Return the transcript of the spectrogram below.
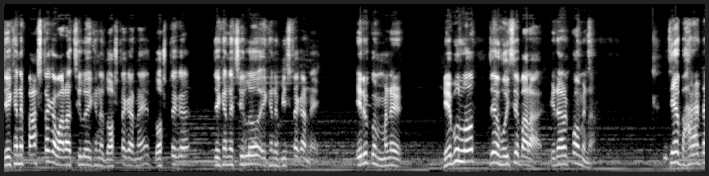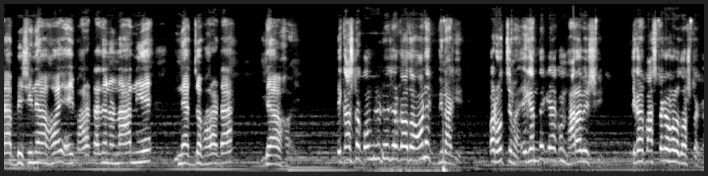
যেখানে পাঁচ টাকা ভাড়া ছিল এখানে দশ টাকা নেয়। দশ টাকা যেখানে ছিল এখানে বিশ টাকা নেয়। এরকম মানে ডেভেলপ যে হয়েছে বাড়া এটা আর কমে না। যে ভাড়াটা বেশি নেওয়া হয় এই ভাড়াটা যেন না নিয়ে ন্যায্য ভাড়াটা দেওয়া হয়। এই কাজটা কমপ্লিট হয়ে যাওয়ার কথা অনেক দিন আগে বাট হচ্ছে না। এখান থেকে এখন ভাড়া বেশি। যেখানে পাঁচ টাকার ভাড়া দশ টাকা।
